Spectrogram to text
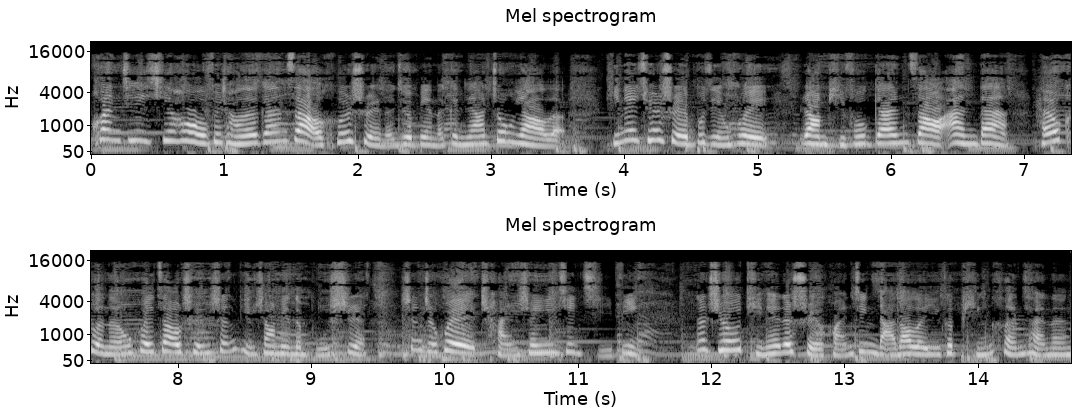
换季气候非常的干燥，喝水呢就变得更加重要了。体内缺水不仅会让皮肤干燥暗淡，还有可能会造成身体上面的不适，甚至会产生一些疾病。那只有体内的水环境达到了一个平衡，才能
